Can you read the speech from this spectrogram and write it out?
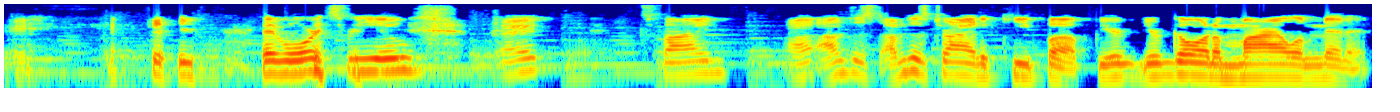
it works for you, right? It's fine. I, I'm just I'm just trying to keep up. You're you're going a mile a minute.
